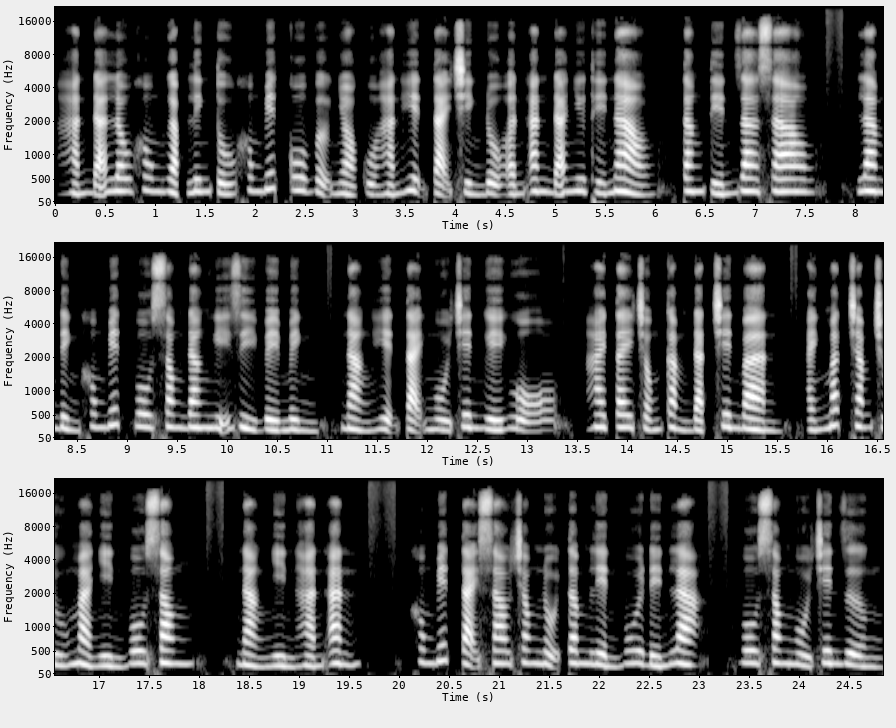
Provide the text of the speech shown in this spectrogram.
Hắn đã lâu không gặp Linh Tố không biết cô vợ nhỏ của hắn hiện tại trình độ ấn ăn đã như thế nào, tăng tiến ra sao. Lam Đình không biết vô song đang nghĩ gì về mình, nàng hiện tại ngồi trên ghế gỗ, hai tay chống cằm đặt trên bàn, ánh mắt chăm chú mà nhìn vô song. Nàng nhìn hắn ăn, không biết tại sao trong nội tâm liền vui đến lạ. Vô song ngồi trên giường,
